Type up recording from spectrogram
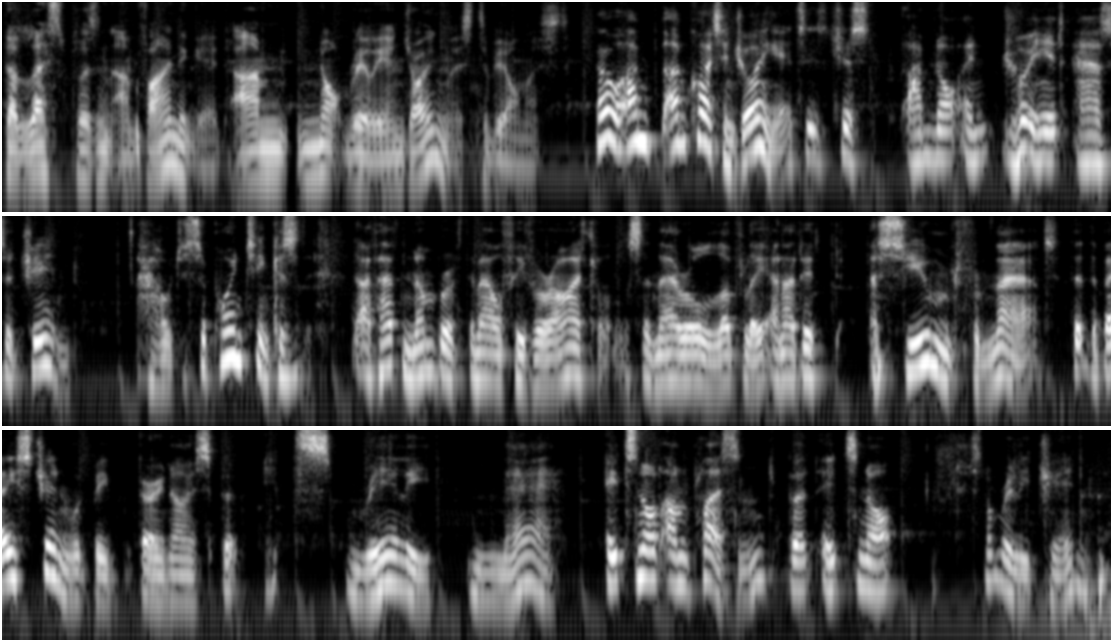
the less pleasant I'm finding it. I'm not really enjoying this, to be honest. Oh, I'm I'm quite enjoying it. It's just I'm not enjoying it as a gin. How disappointing! Because I've had a number of the Malfi varietals, and they're all lovely. And I did assumed from that that the base gin would be very nice, but it's really meh. It's not unpleasant, but it's not it's not really gin.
